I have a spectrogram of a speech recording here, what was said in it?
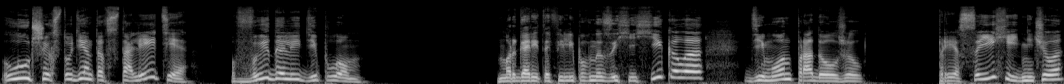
лучших студентов столетия, выдали диплом. Маргарита Филипповна захихикала, Димон продолжил. Пресса ехидничала.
